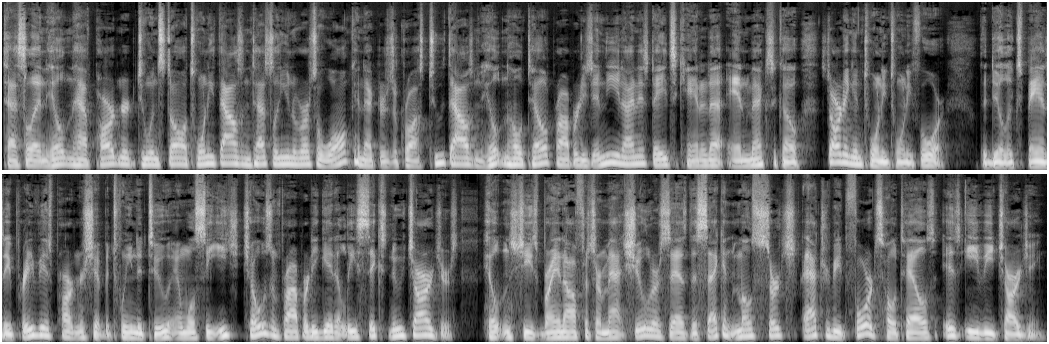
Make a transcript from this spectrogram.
Tesla and Hilton have partnered to install 20,000 Tesla Universal Wall connectors across 2,000 Hilton hotel properties in the United States, Canada, and Mexico starting in 2024. The deal expands a previous partnership between the two and will see each chosen property get at least six new chargers. Hilton's chief brand officer Matt Schuler says the second most searched attribute for its hotels is EV charging.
